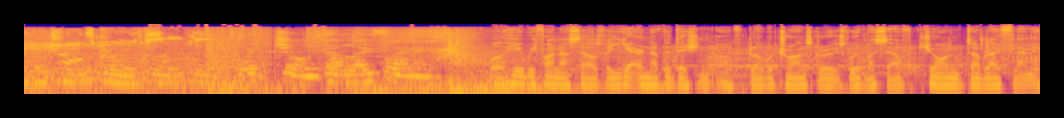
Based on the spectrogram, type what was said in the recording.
Global Trance Grooves with John 00 Fleming. Well, here we find ourselves for yet another edition of Global Trance Grooves with myself, John 00 Fleming.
